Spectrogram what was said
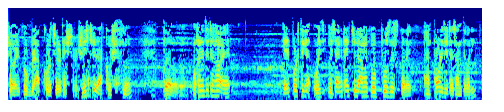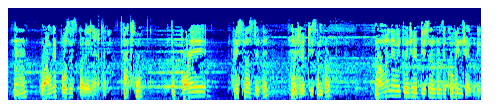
সবাই খুব রাগ করেছিল নিশ্চয়ই। নিশ্চয়ই রাগ করেছিল। তো ওখানে যেটা হয় এরপর থেকে ওই ওই জায়গাটা একচুয়ালি আমাকে ও প্রসেস করে। আমি পরে যেটা জানতে পারি ও আমাকে প্রসেস করে ওই জায়গাটায়। আচ্ছা। তো পরে ক্রিসমাস ডেতে টোয়েন্টি ফিফ ডিসেম্বর নর্মালি আমি টোয়েন্টি ফিফ ডিসেম্বরতে খুব এনজয় করি।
